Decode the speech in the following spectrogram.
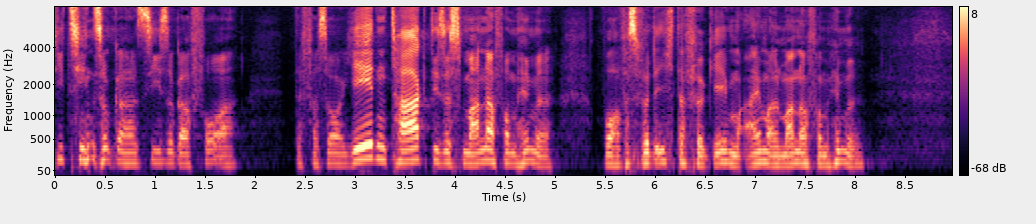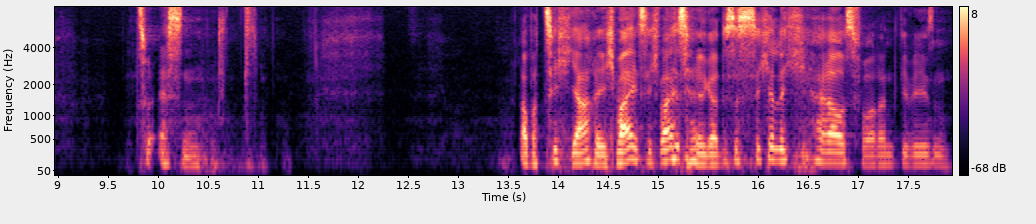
Die ziehen sogar sie sogar vor, der Versorgung. Jeden Tag dieses Manna vom Himmel boah, was würde ich dafür geben? Einmal Manna vom Himmel. zu essen. Aber zig Jahre, ich weiß, ich weiß, Helga, das ist sicherlich herausfordernd gewesen.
